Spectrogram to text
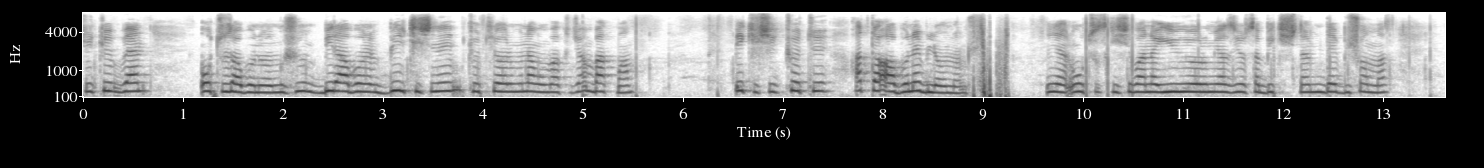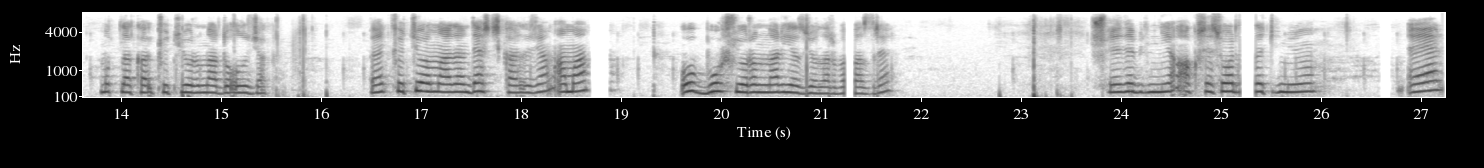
Çünkü ben 30 abone olmuşum. Bir abone bir kişinin kötü yorumuna mı bakacağım? Bakmam. Bir kişi kötü hatta abone bile olmamış. Yani 30 kişi bana iyi yorum yazıyorsa bir kişiden de bir şey olmaz. Mutlaka kötü yorumlar da olacak. Ben kötü yorumlardan ders çıkartacağım ama o boş yorumlar yazıyorlar bazıları. Şöyle de bir niye aksesuar da çıkmıyor. Eğer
